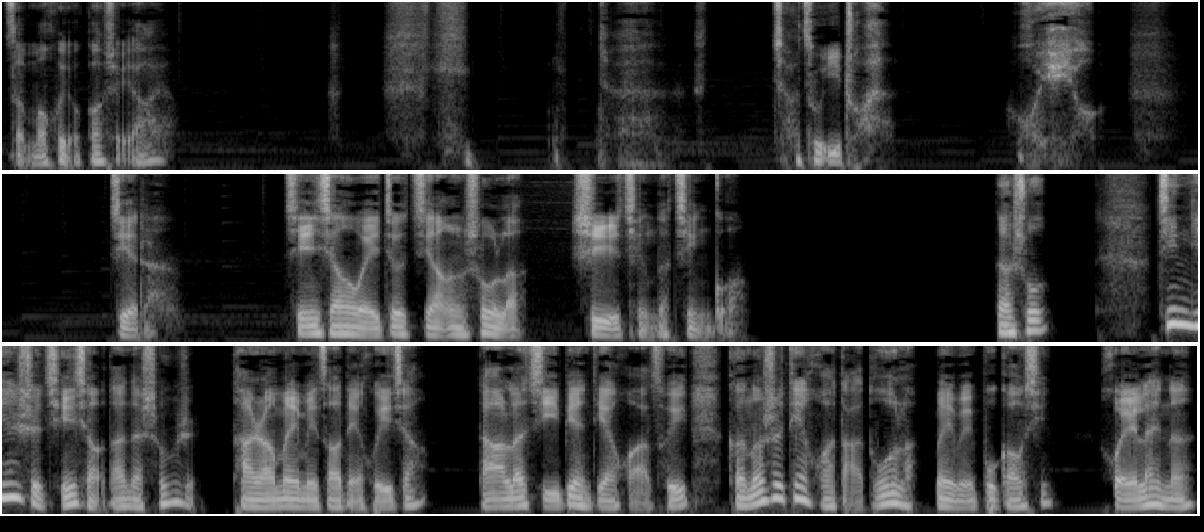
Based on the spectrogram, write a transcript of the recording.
怎么会有高血压呀？家族遗传，我也有。”接着，秦小伟就讲述了事情的经过。他说：“今天是秦小丹的生日，他让妹妹早点回家，打了几遍电话催，可能是电话打多了，妹妹不高兴。回来呢，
